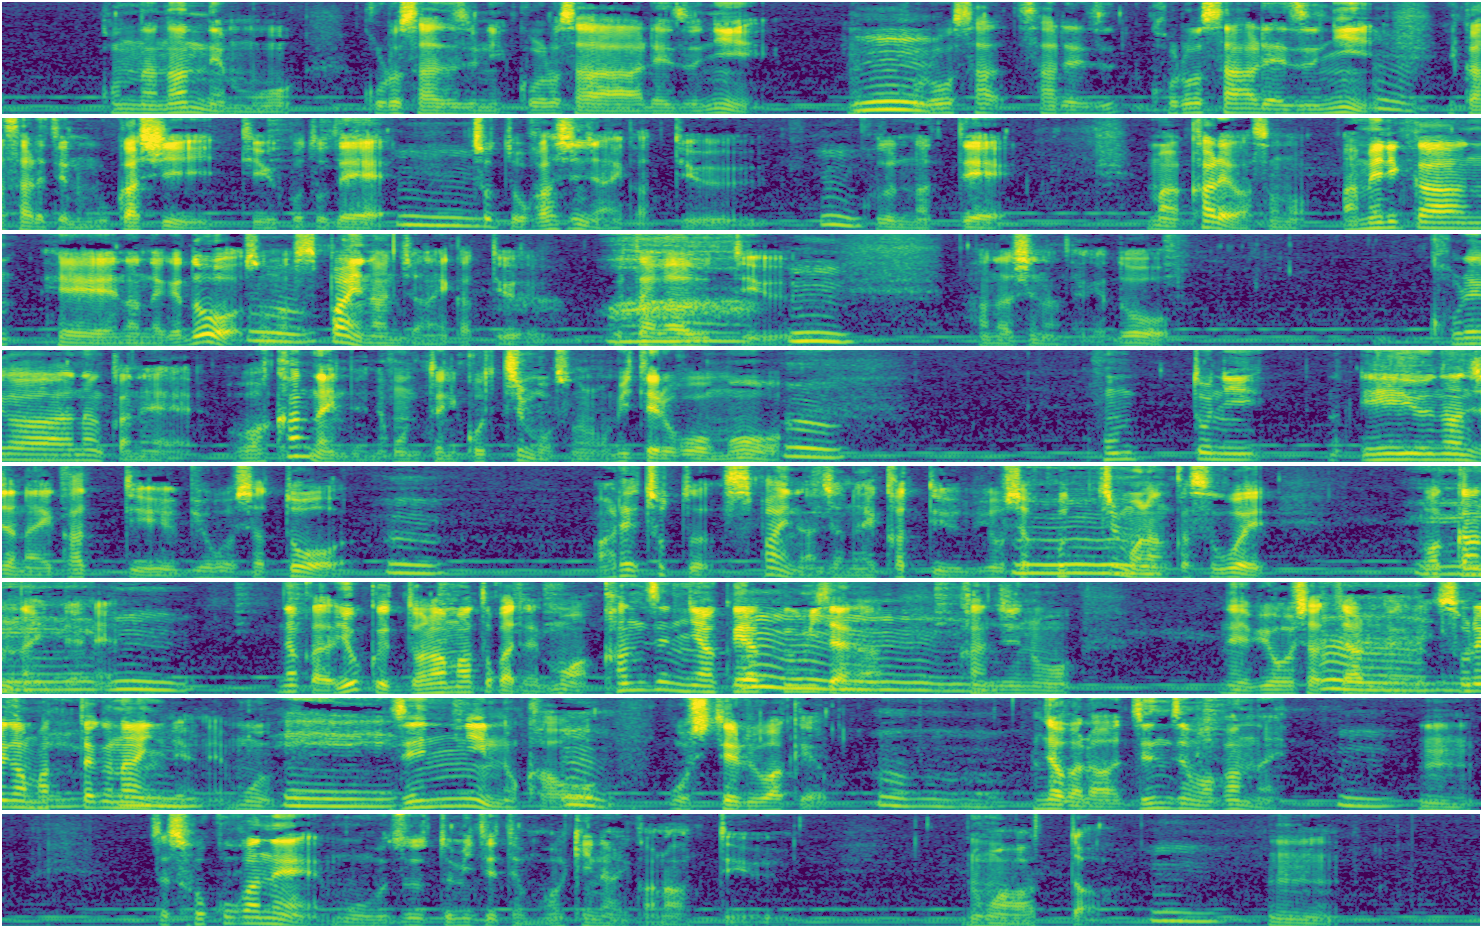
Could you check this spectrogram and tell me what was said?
こんな何年も殺さずに殺されずに、うん。殺さされず殺されずにうん。生かされてるのもおかしいっていうことで、うん。ちょっとおかしいんじゃないかっていううん。ことになって、まあ、彼はそのアメリカ兵なんだけどそのスパイなんじゃないかっていう、疑うっていううん。話なんだけどこれがなんかね分かんないんだよね本当にこっちもその見てる方も。うん。本当に英雄なんじゃないかっていう描写とうん。あれちょっとスパイなんじゃないかっていう描写うんこっちもなんかすごいわかんないんだよね。へー。うん。なんかよくドラマとかでもう完全に悪役みたいな感じの、ね、描写ってあるんだけうん。どそれが全くないんだよね。もうへえ善人の顔うん。をしてるわけよ。うんだから全然わかんない。うん。そこがねもうずっと見てても飽きないかなっていうのはあった、うん。うん、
